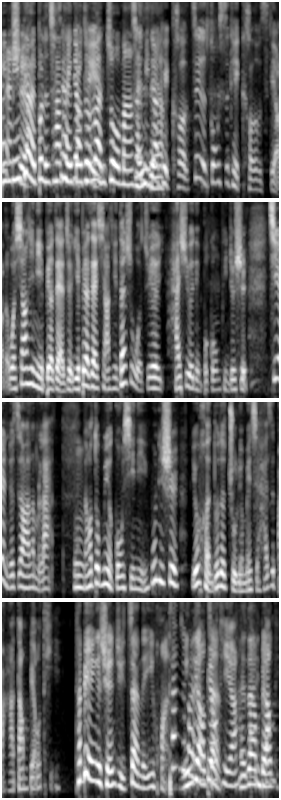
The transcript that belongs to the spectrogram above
你民调也不能差太多，就乱做吗？还是民调可以？close，这个公司可以 close 掉的。我相信你也不要再就也不要再相信，但是我觉得还是有点不公平，就是既然你都知道它那么烂，嗯然后都没有恭喜你，问题是有很多的主流媒体还是把它当标题，它变成一个选举战的一环，它民调标题啊，还是当当标题？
